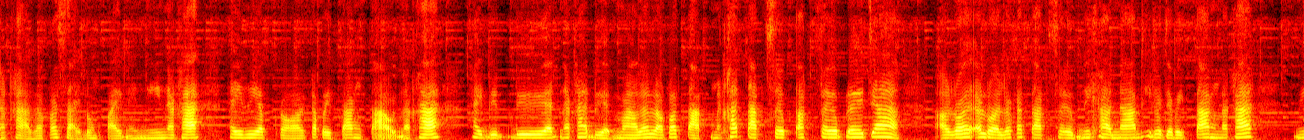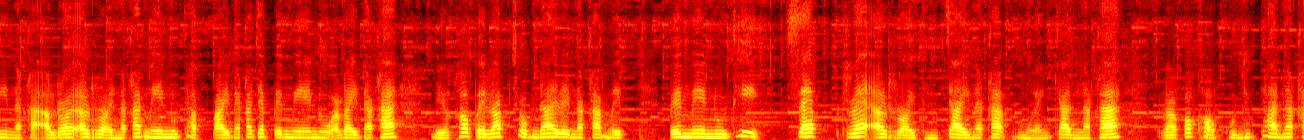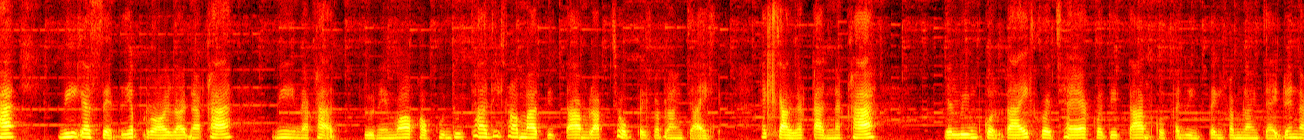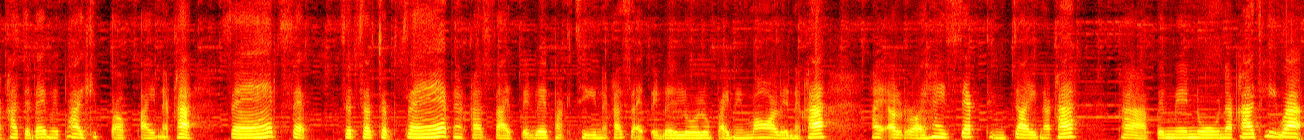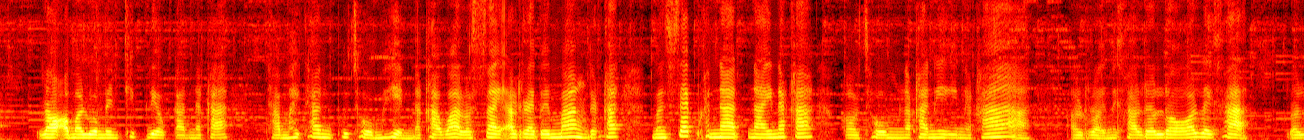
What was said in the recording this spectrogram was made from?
นะคะ แล้วก็ใส่ลงไปในนี้นะคะ ให้เรียบร้อยก็ไปตั้งเตานะคะ ให้เดือดนะคะ เดือดมาแล้วเราก็ตักนะคะ ตักเสิร์ฟตักเสิร์ฟเลยจ้าอร่อยอร่อยแล้วก็ตักเสิร์ฟนี่ค่ะน้ำที่เราจะไปตั้งนะคะ นี่นะคะอร่อยอร่อยนะคะ เมนูถัดไปนะคะจะเป็นเมนูอะไรนะคะ เดี๋ยวเข้าไปรับชมได้เลยนะคะ เป็นเมนูที่แซ่บและอร่อยถึงใจนะคะ เหมือนกันนะคะ เราก็ขอบคุณทุกท่านนะคะ นี่ก็เสร็จเรียบร้อยแล้วนะคะ นี่นะคะ อยู่ในหม้อขอบคุณทุกท่านที่เข้ามาติดตามรับชมเป็นกำลังใจให้กันและกันนะคะ อย่าลืมกดไลค์กดแชร์ กดติดตามกดกระดิ่งเป็นกำลังใจด้วยนะคะ จะได้ไม่พลาดคลิปต่อไปนะคะแซ่บแซ่บแซ่บแซ่บแซ่บนะคะใส่ไปเลยผักชีนะคะ ใส่ไปเลยโรยลงไปในหม้อเลยนะคะ ให้อร่อยให้แซ่บถึงใจนะคะ ค่ะ เป็นเมนูนะคะที่ว่าเราเอามารวมเป็นคลิปเดียวกันนะคะ ทำให้ท่านผู้ชมเห็นนะคะ ว่าเราใส่อะไรไปมั่งนะคะ มันแซ่บขนาดไหนนะคะ ก็ชมนะคะนี่นะคะ อร่อยไหมคะร้อนๆเลยค่ะ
